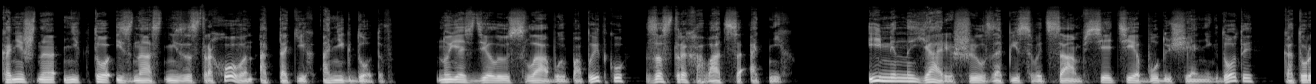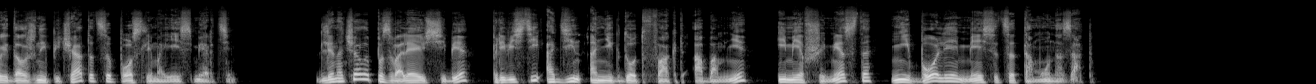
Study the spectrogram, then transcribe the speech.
Конечно, никто из нас не застрахован от таких анекдотов, но я сделаю слабую попытку застраховаться от них. Именно я решил записывать сам все те будущие анекдоты, которые должны печататься после моей смерти. Для начала позволяю себе привести один анекдот-факт обо мне, имевший место не более месяца тому назад.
